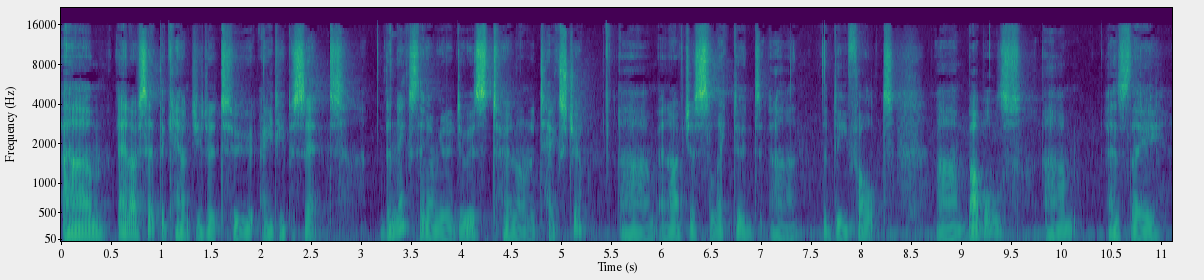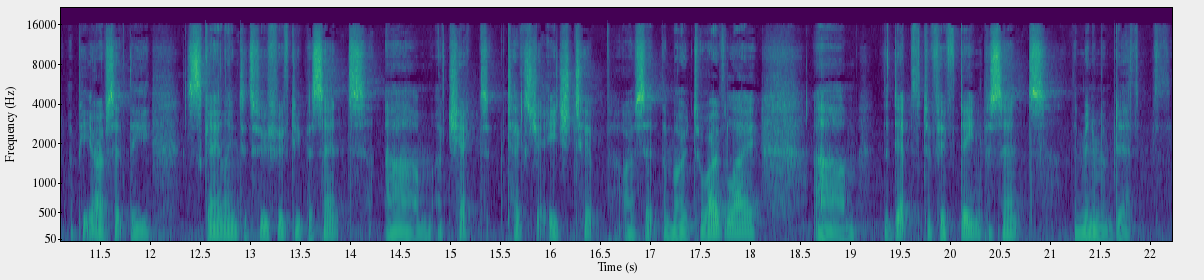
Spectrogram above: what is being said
Um, and I've set the count jitter to 80%. The next thing I'm going to do is turn on a texture um, and I've just selected uh, the default um, bubbles um, as they appear. I've set the scaling to 250%. Um, I've checked texture each tip. I've set the mode to overlay, um, the depth to 15%, the minimum depth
